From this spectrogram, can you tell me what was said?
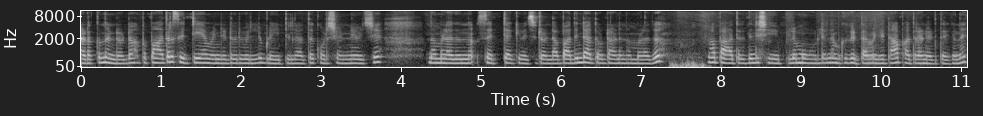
നടക്കുന്നുണ്ട് കേട്ടോ. അപ്പോൾ പാത്രം സെറ്റ് ചെയ്യാൻ വേണ്ടിയിട്ട് ഒരു വലിയ പ്ലേറ്റിനകത്ത് കുറച്ച് എണ്ണ ഒഴിച്ച് നമ്മളതൊന്ന് സെറ്റാക്കി വെച്ചിട്ടുണ്ട്. അപ്പോൾ അതിന്റെ അകത്തോട്ടാണ് നമ്മളത് ആ പാത്രത്തിന്റെ ഷേപ്പിൽ മുകളിൽ നമുക്ക് കിട്ടാൻ വേണ്ടിയിട്ട് ആ പാത്രമാണ് എടുത്തേക്കുന്നത്.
